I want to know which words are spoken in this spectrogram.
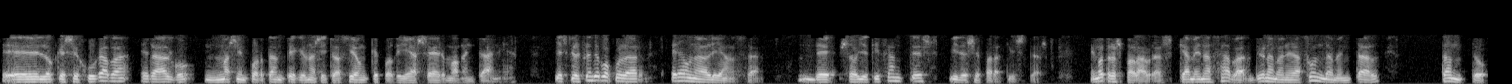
eh, lo que se jugaba era algo más importante que una situación que podía ser momentánea. Y es que el Frente Popular era una alianza de sovietizantes y de separatistas. En otras palabras, que amenazaba de una manera fundamental tanto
